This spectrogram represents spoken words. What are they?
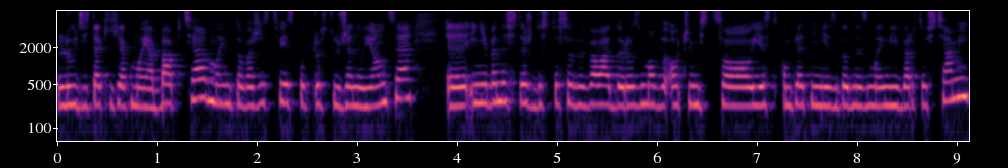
ludzi takich jak moja babcia w moim towarzystwie jest po prostu żenujące y, i nie będę się też dostosowywała do rozmowy o czymś, co jest kompletnie niezgodne z moimi wartościami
